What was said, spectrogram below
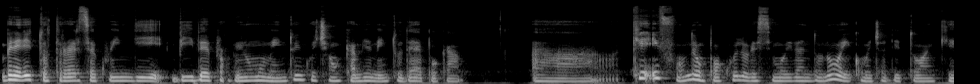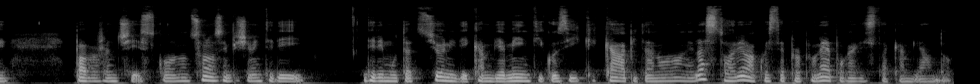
Benedetto attraversa quindi, vive proprio in un momento in cui c'è un cambiamento d'epoca, uh, che in fondo è un po' quello che stiamo vivendo noi, come ci ha detto anche Papa Francesco, non sono semplicemente dei, delle mutazioni, dei cambiamenti così che capitano no, nella storia, ma questa è proprio un'epoca che sta cambiando.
